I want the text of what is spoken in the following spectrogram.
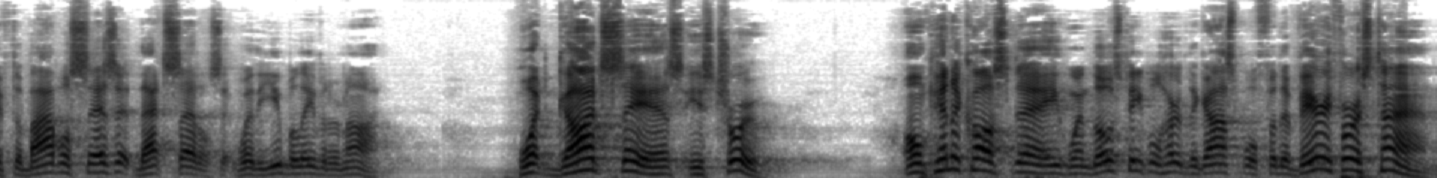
if the Bible says it, that settles it, whether you believe it or not. What God says is true. On Pentecost Day, when those people heard the gospel for the very first time,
